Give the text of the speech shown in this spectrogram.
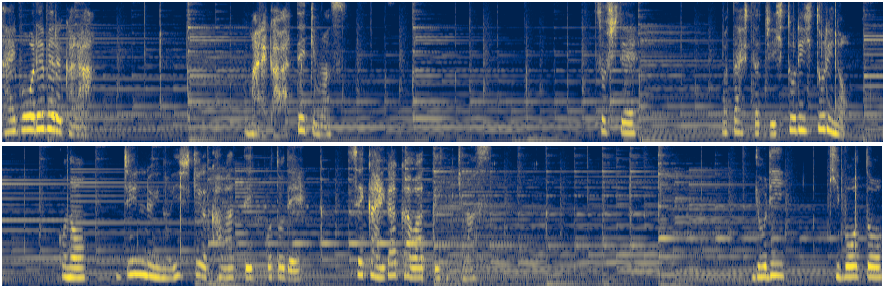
細胞レベルから生まれ変わっていきます。そして私たち一人一人のこの人類の意識が変わっていくことで世界が変わっていきます。より希望と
